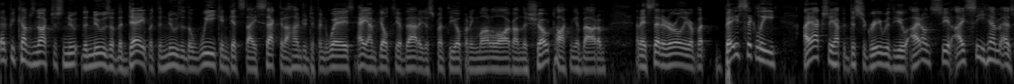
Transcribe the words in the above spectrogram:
that becomes not just new, the news of the day, but the news of the week and gets dissected a hundred different ways. Hey, I'm guilty of that. I just spent the opening monologue on the show talking about him, and I said it earlier, but basically, I actually have to disagree with you. I don't see it. I see him as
